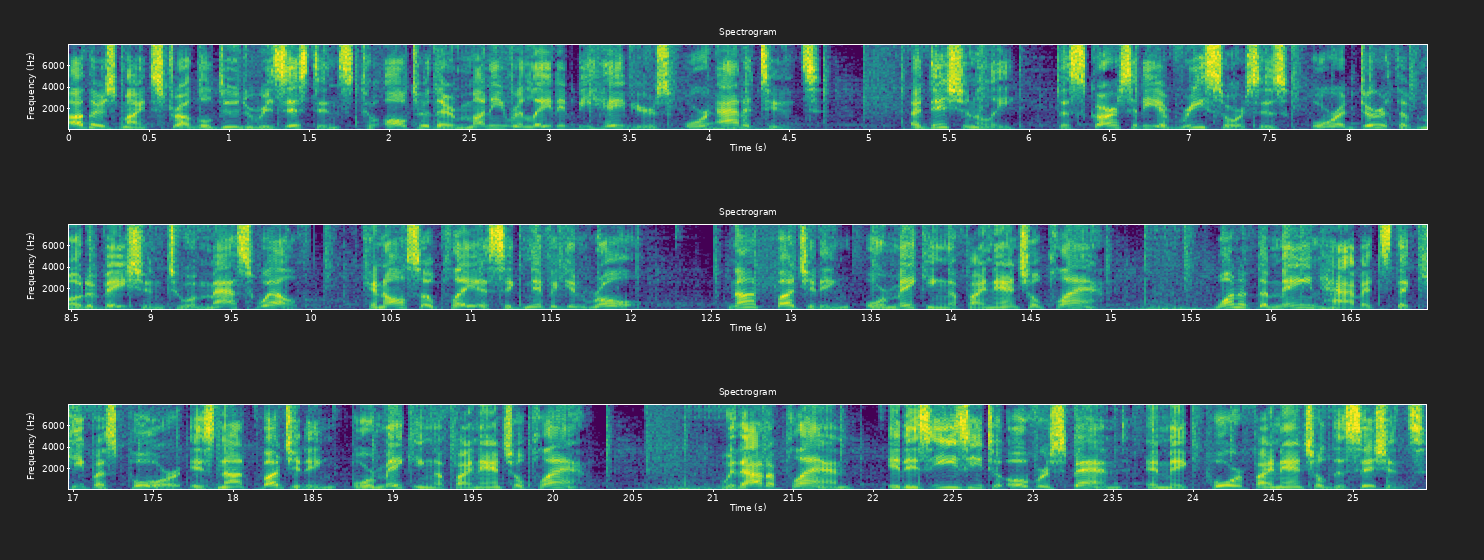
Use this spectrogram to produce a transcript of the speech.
Others might struggle due to resistance to alter their money-related behaviors or attitudes. Additionally, the scarcity of resources or a dearth of motivation to amass wealth can also play a significant role. Not budgeting or making a financial plan. One of the main habits that keep us poor is not budgeting or making a financial plan. Without a plan, it is easy to overspend and make poor financial decisions.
